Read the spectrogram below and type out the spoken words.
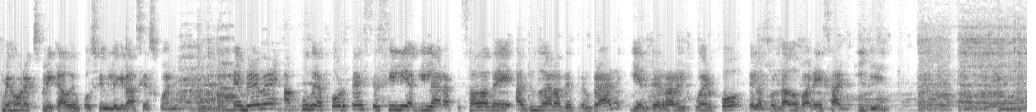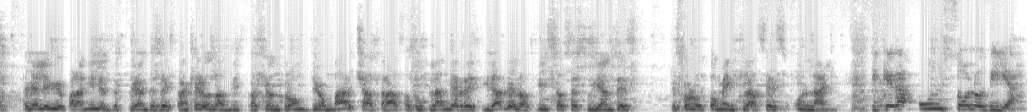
Mejor explicado imposible. Gracias, Juan. En breve acude a corte Cecilia Aguilar, acusada de ayudar a desmembrar y enterrar el cuerpo de la soldado Vanessa Guillén. Hay alivio para miles de estudiantes extranjeros. La administración Trump dio marcha atrás a su plan de retirarle las visas a estudiantes que solo tomen clases online. Y queda un solo día.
